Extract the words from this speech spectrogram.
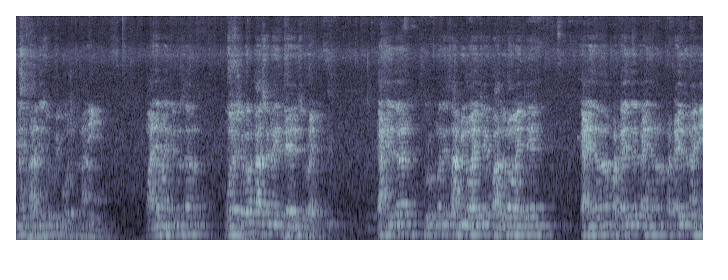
ही साधी सोपी गोष्ट नाही. माझ्या माहितीनुसार वर्षभर का असं नाही तयारी सुरू आहे. काही जण ग्रुपमध्ये सामील व्हायचे बाजूला व्हायचे. काही जणांना पटायचं काही जणांना पटायचं नाही.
